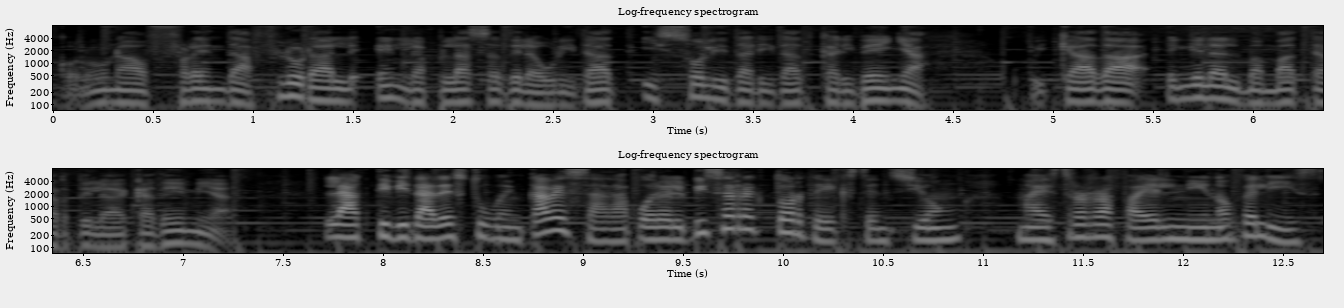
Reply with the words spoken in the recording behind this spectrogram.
con una ofrenda floral en la Plaza de la Unidad y Solidaridad Caribeña, ubicada en el alma mater de la Academia. La actividad estuvo encabezada por el vicerrector de Extensión, maestro Rafael Nino Feliz,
